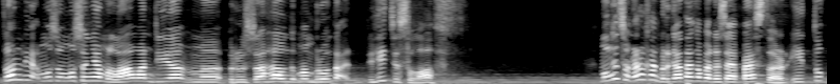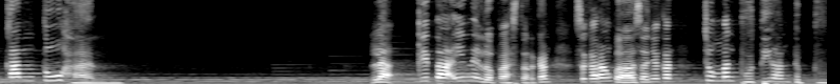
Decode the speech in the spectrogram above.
Tuhan lihat musuh-musuhnya melawan dia, berusaha untuk memberontak. He just love. Mungkin saudara akan berkata kepada saya, Pastor, itu kan Tuhan. Lah, kita ini loh Pastor, kan sekarang bahasanya kan cuman butiran debu.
